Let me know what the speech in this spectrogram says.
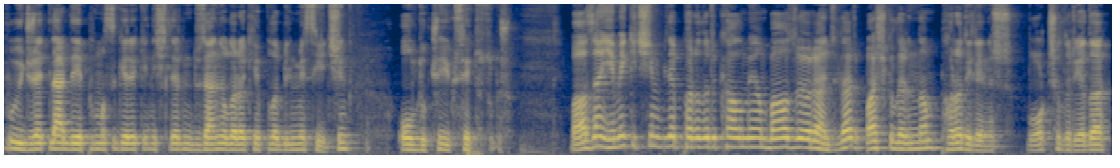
bu ücretlerde yapılması gereken işlerin düzenli olarak yapılabilmesi için oldukça yüksek tutulur. Bazen yemek için bile paraları kalmayan bazı öğrenciler başkalarından para dilenir, borç alır ya da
